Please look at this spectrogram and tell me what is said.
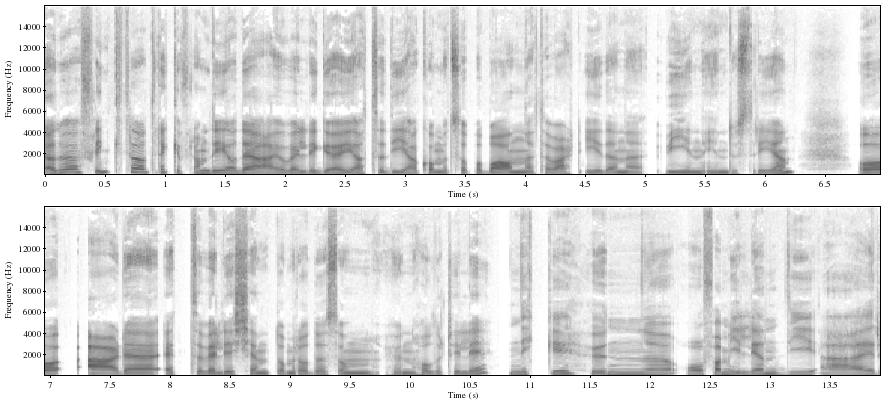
Ja, du er flink til å trekke fram de, og det er jo veldig gøy at de har kommet så på banen etter hvert i denne vinindustrien. Og er det et veldig kjent område som hun holder til i? Nikki, hun og familien, de er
